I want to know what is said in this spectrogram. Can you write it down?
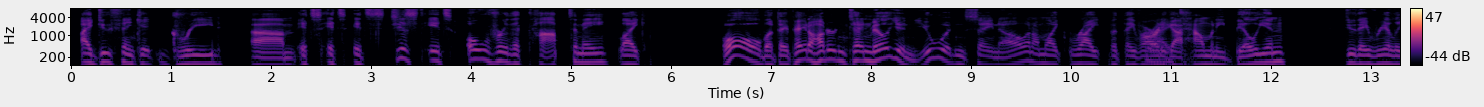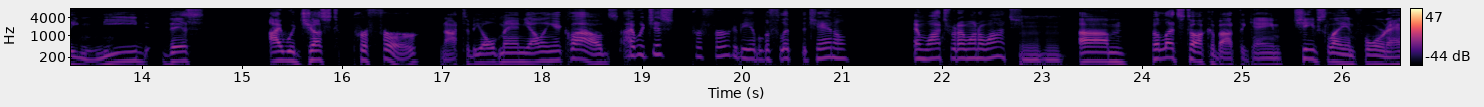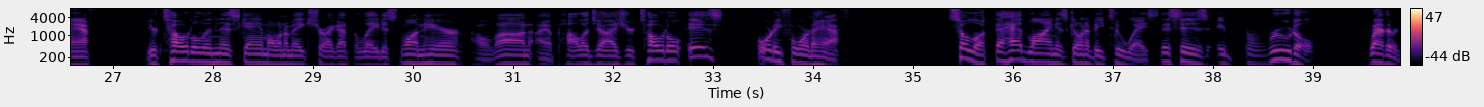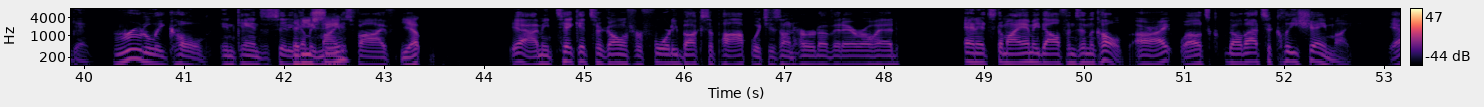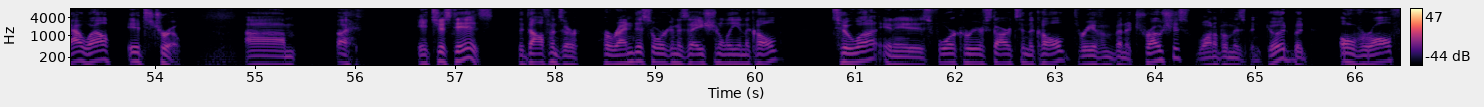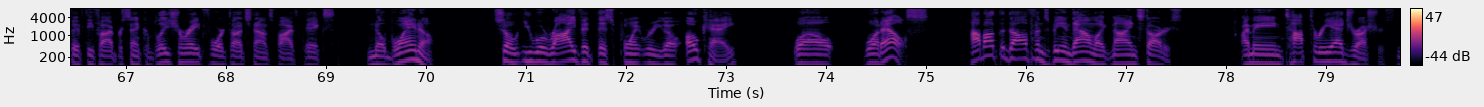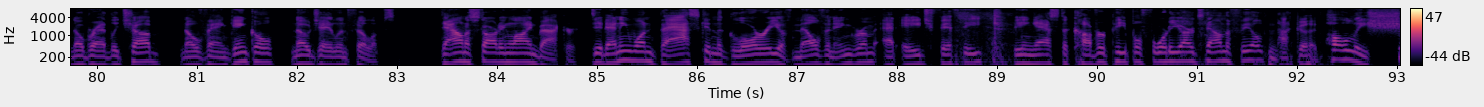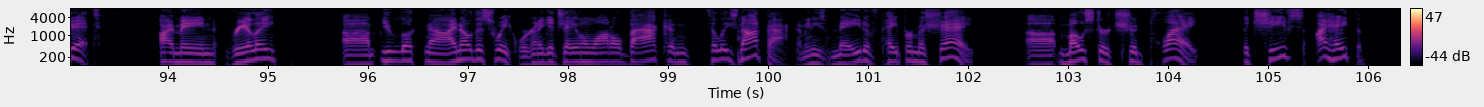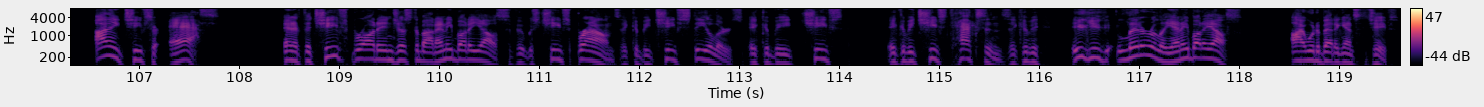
I do think it greed. Um, it's it's it's just it's over the top to me. Like, oh, but they paid 110 million. You wouldn't say no. And I'm like, right, but they've already Right. got how many billion? Do they really need this? I would just prefer not to be old man yelling at clouds. I would just prefer to be able to flip the channel and watch what I want to watch. Mm-hmm. Um, but let's talk about the game. Chiefs laying four and a half. Your total in this game, I want to make sure I got the latest one here. Hold on. I apologize. Your total is 44 and a half. So look, the headline is going to be two ways. This is a brutal weather game. Brutally cold in Kansas City. Have you seen? minus five. Yep. Yeah, I mean tickets are going for 40 bucks a pop, which is unheard of at Arrowhead. And it's the Miami Dolphins in the cold. All right. Well, it's no, that's a cliche, Mike. Yeah, well, it's true. Um, it just is. The Dolphins are horrendous organizationally in the cold. Tua, in his four career starts in the cold, three of them have been atrocious. One of them has been good, but overall, 55% completion rate, four touchdowns, five picks, no bueno. So you arrive at this point where you go, okay, well, what else? How about the Dolphins being down like nine starters? I mean, top three edge rushers. No Bradley Chubb, no Van Ginkel, no Jaelan Phillips. Down a starting linebacker. Did anyone bask in the glory of Melvin Ingram at age 50 being asked to cover people 40 yards down the field? Not good. Holy shit. I mean, really? Um, you look now, I know this week we're going to get Jaylen Waddle back until he's not back. I mean, he's made of paper mache. Uh, Mostert should play. The Chiefs, I hate them. I think Chiefs are ass. And if the Chiefs brought in just about anybody else, if it was Chiefs Browns, it could be Chiefs Steelers, it could be Chiefs, it could be Chiefs Texans, it could be you, you, literally anybody else, I would have bet against the Chiefs.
